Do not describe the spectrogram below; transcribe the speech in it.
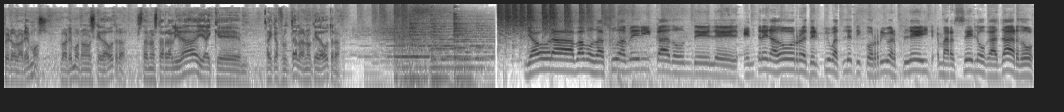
pero lo haremos, lo haremos, no nos queda otra. Esta es nuestra realidad y hay que, hay que afrontarla, no queda otra. Y ahora vamos a Sudamérica, donde el eh, entrenador del Club Atlético River Plate, Marcelo Gallardo,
